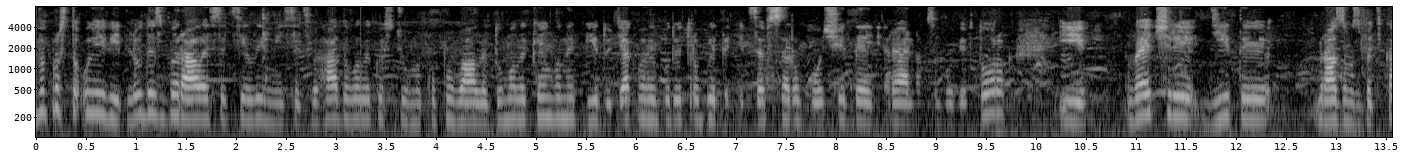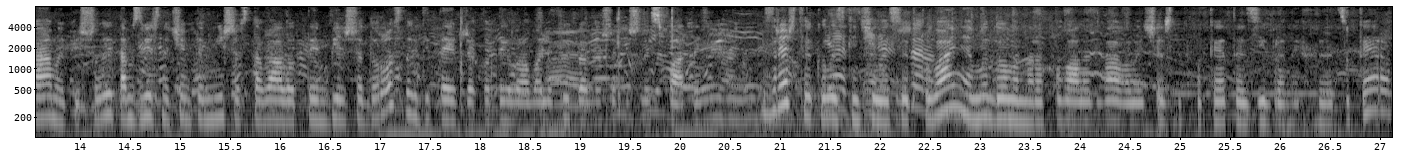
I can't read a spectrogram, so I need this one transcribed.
Ви просто уявіть, люди збиралися цілий місяць, вигадували костюми, купували, думали, ким вони підуть, як вони будуть робити. І це все робочий день. Реально, це був вівторок. І ввечері діти разом з батьками пішли. Там, звісно, чим темніше ставало, тим більше дорослих дітей вже ходило, а малюки, певно, що пішли спати. Зрештою, коли скінчили святкування, ми вдома нарахували два величезних зібраних е, цукерок.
